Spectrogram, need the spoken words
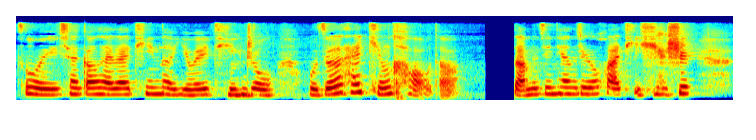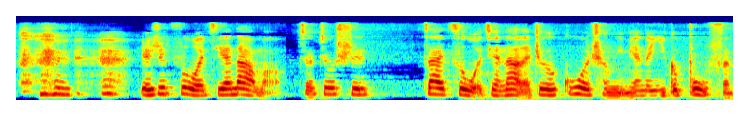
作为像刚才在听的一位听众，我觉得还挺好的。咱们今天的这个话题 也是，也是自我接纳嘛，这就是在自我接纳的这个过程里面的一个部分。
